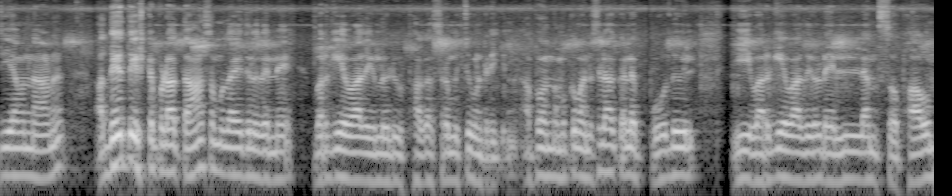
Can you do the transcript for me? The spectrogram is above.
ചെയ്യാമെന്നാണ് അദ്ദേഹത്തെ ഇഷ്ടപ്പെടാത്ത ആ സമുദായത്തിൽ തന്നെ വർഗീയവാദികളുടെ ഒരു വിഭാഗം ശ്രമിച്ചുകൊണ്ടിരിക്കുന്നത്. അപ്പോൾ നമുക്ക് മനസ്സിലാക്കാനുള്ള പൊതുവിൽ ഈ വർഗീയവാദികളുടെ എല്ലാം സ്വഭാവം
